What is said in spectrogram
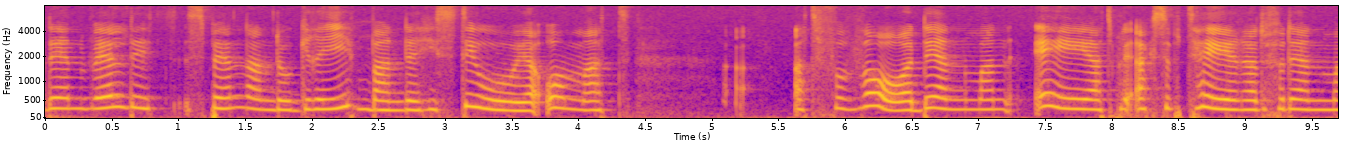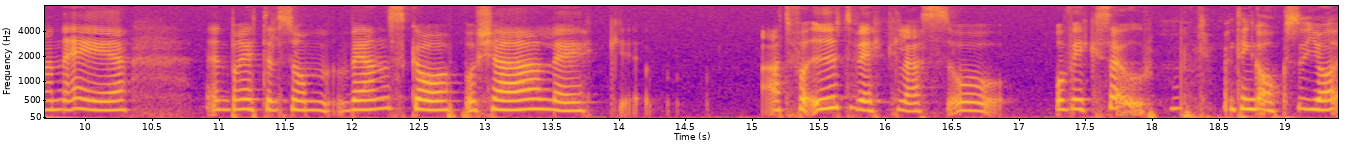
det är en väldigt spännande och gripande mm. historia om att att få vara den man är, att bli accepterad för den man är. En berättelse om vänskap och kärlek. Att få utvecklas och, och växa upp. Men tänk också, jag,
